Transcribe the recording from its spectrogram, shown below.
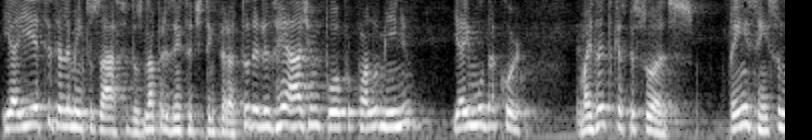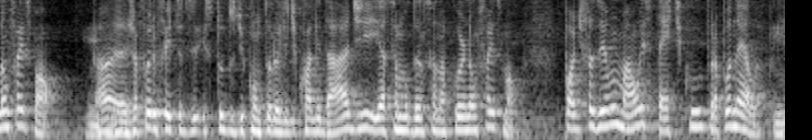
E aí esses elementos ácidos, na presença de temperatura, eles reagem um pouco com alumínio e aí muda a cor. Mas antes que as pessoas pensem, isso não faz mal. tá? Já foram feitos estudos de controle de qualidade e essa mudança na cor não faz mal. Pode fazer um mal estético para a panela. porque,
